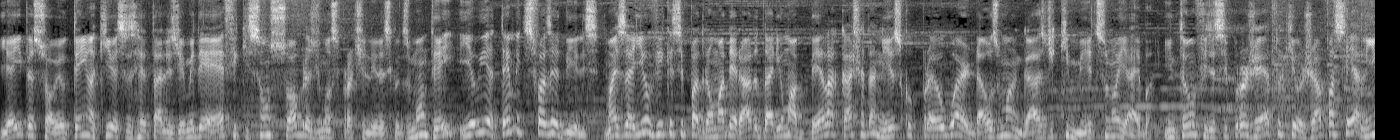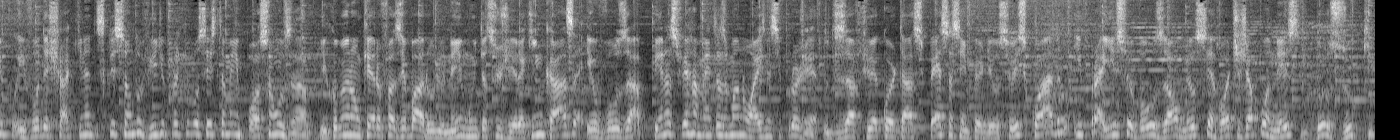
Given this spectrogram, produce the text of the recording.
E aí pessoal, eu tenho aqui esses retalhos de MDF que são sobras de umas prateleiras que eu desmontei e eu ia até me desfazer deles, mas aí eu vi que esse padrão madeirado daria uma bela caixa da Nesco para eu guardar os mangás de Kimetsu no Yaiba. Então eu fiz esse projeto que eu já passei a limpo e vou deixar aqui na descrição do vídeo para que vocês também possam usá-lo. E como eu não quero fazer barulho nem muita sujeira aqui em casa, eu vou usar apenas ferramentas manuais nesse projeto. O desafio é cortar as peças sem perder o seu esquadro e para isso eu vou usar o meu serrote japonês Dozuki.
